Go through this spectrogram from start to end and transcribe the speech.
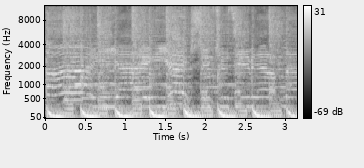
Ай-яй-яй, шепчу тебе, родная.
